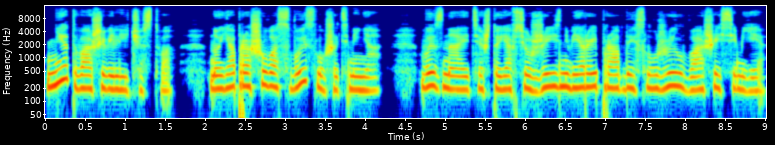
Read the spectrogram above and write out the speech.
«Нет, Ваше Величество, но я прошу вас выслушать меня вы знаете, что я всю жизнь верой и правдой служил вашей семье.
